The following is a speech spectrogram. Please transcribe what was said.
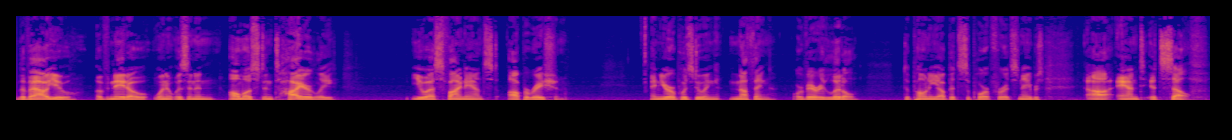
the value of NATO when it was an almost entirely U.S. financed operation. And Europe was doing nothing or very little to pony up its support for its neighbors uh, and itself.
